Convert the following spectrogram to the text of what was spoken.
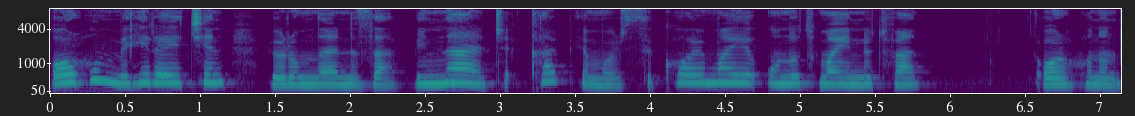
Orhun ve Hira için yorumlarınıza binlerce kalp emojisi koymayı unutmayın lütfen. Orhun'un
